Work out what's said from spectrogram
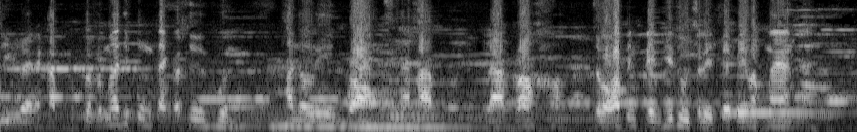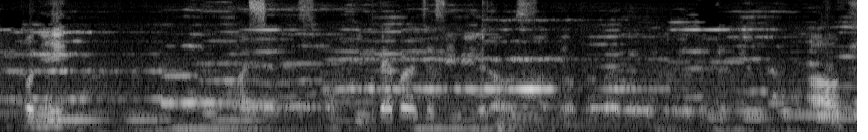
ริงๆเลยนะครับ perfumer ที่ปรุงแต่งก็คือคุณ Panoline Bronx นะครับ แล้วก็จะบอกว่าเป็นกลิ่นที่ถูกจริตเปเป้มากๆนะตัวนี้ Smoking pepper just in petals โอเค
